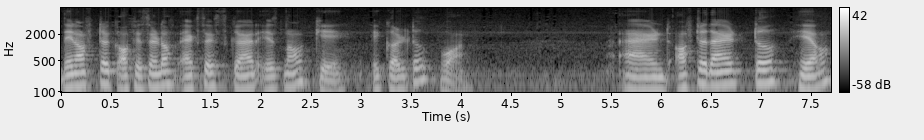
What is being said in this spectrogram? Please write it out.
then after coefficient of x square is now k equal to 1 and after that uh, here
